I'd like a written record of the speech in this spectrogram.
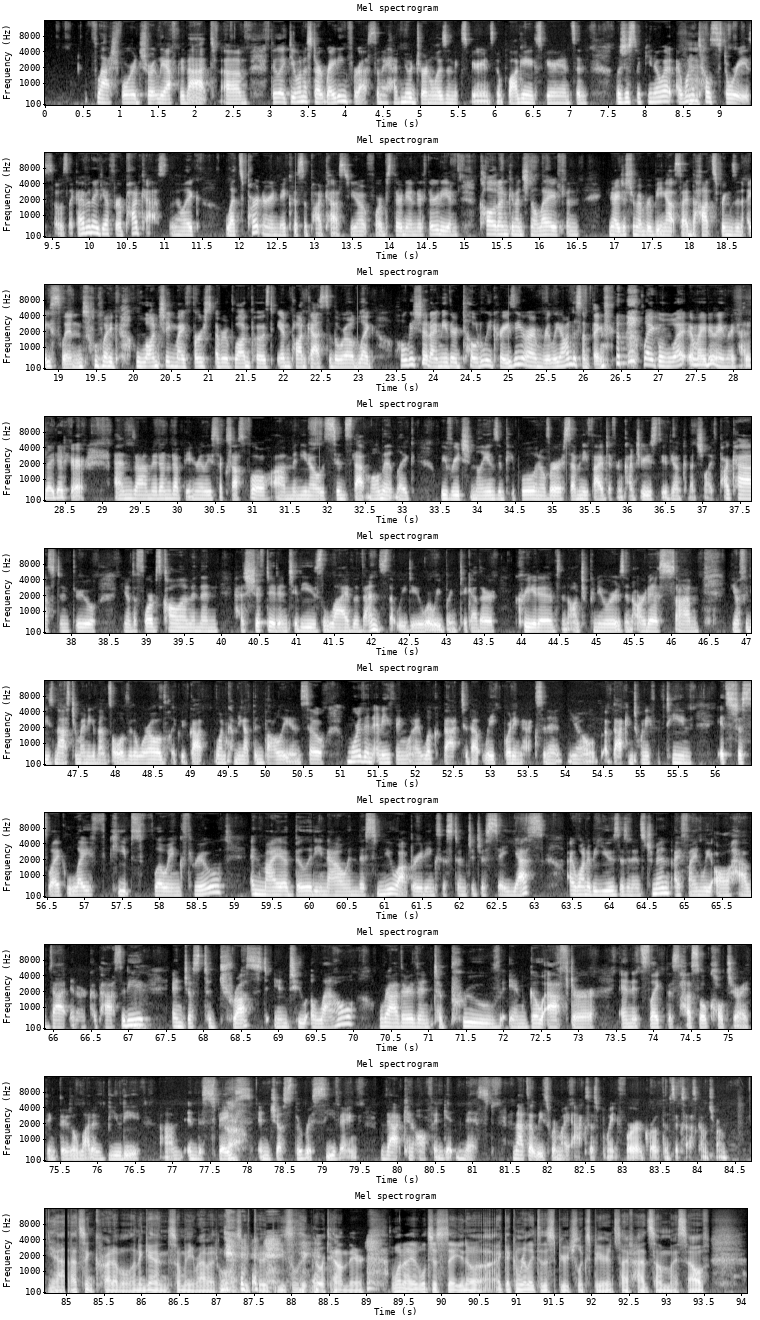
flash forward shortly after that, um, they're like, Do you want to start writing for us? And I had no journalism experience, no blogging experience, and was just like, You know what? I want to hmm. tell stories. I was like, I have an idea for a podcast. And they're like, let's partner and make this a podcast, you know, at Forbes 30 under 30 and call it Unconventional Life. And, you know, I just remember being outside the hot springs in Iceland, like launching my first ever blog post and podcast to the world, like holy shit, I'm either totally crazy or I'm really onto something. like, what am I doing? Like, how did I get here? And um, it ended up being really successful. Um, and, you know, since that moment, like, we've reached millions of people in over 75 different countries through the Unconventional Life podcast and through, you know, the Forbes column, and then has shifted into these live events that we do where we bring together creatives and entrepreneurs and artists, um, you know, for these masterminding events all over the world. Like we've got one coming up in Bali. And so more than anything, when I look back to that wakeboarding accident, you know, back in 2015, it's just like life keeps flowing through. And my ability now in this new operating system to just say, yes, I want to be used as an instrument. I find we all have that in our capacity mm. and just to trust and to allow rather than to prove and go after and it's like this hustle culture. I think there's a lot of beauty um, in the space and just the receiving that can often get missed. And that's at least where my access point for growth and success comes from. Yeah, that's incredible. And again, so many rabbit holes we could easily go down there. One, I will just say, you know, I, I can relate to the spiritual experience. I've had some myself.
